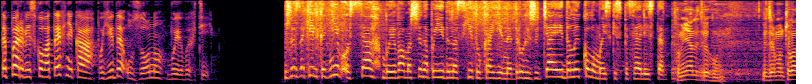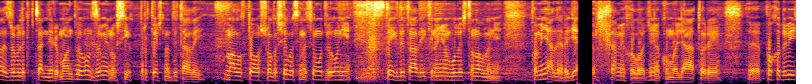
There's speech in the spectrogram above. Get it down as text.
Тепер військова техніка поїде у зону бойових дій. Вже за кілька днів ось ця бойова машина поїде на схід України. Друге життя їй дали коломийські спеціалісти. Поміняли двигун. Відремонтували, зробили капітальний ремонт двигун, заміну всіх практично деталей. Мало того, що лишилося на цьому двигуні, з тих деталей, які на ньому були встановлені. Поміняли радіатор, системи охолодження, акумулятори, е, по ходовій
